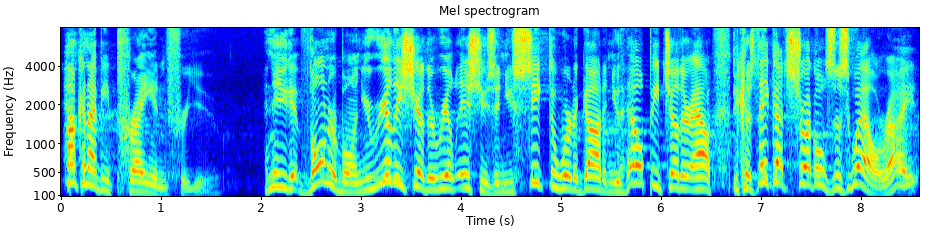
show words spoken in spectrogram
How can I be praying for you? And then you get vulnerable and you really share the real issues and you seek the Word of God and you help each other out because they've got struggles as well, right?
